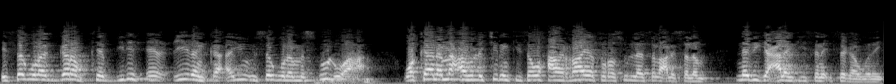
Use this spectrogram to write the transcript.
isaguna garabka bidix ee ciidanka ayuu isaguna mas'uul u ahaa. Wa kaana macahu la jirankiisa waxaa raayatu rasuli lahi sal ly slam nebiga calankiisana isagaa waday.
